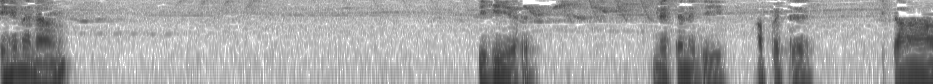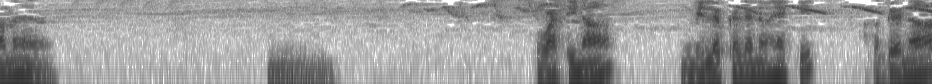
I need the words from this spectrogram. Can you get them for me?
එහෙමනම් සිහිය මෙතනදී අපට ඊටාම වටිනා මිලකල නොහැකි අගනා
